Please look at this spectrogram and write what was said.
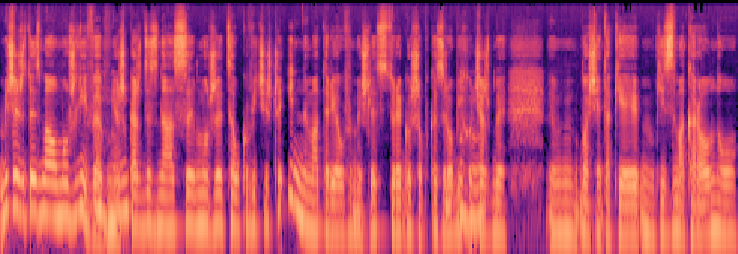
Myślę, że to jest mało możliwe, mhm. ponieważ każdy z nas może całkowicie jeszcze inny materiał wymyśleć, z którego szopkę zrobi, mhm. chociażby właśnie takie jakieś z makaronu,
